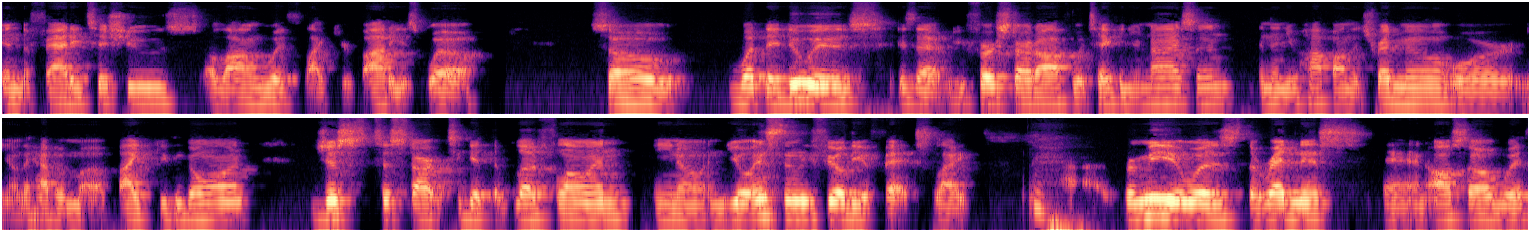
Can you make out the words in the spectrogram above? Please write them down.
in the fatty tissues, along with like your body as well. So what they do is is that you first start off with taking your niacin, and then you hop on the treadmill, or you know they have a, a bike you can go on, just to start to get the blood flowing, you know, and you'll instantly feel the effects. Like uh, for me, it was the redness and also with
